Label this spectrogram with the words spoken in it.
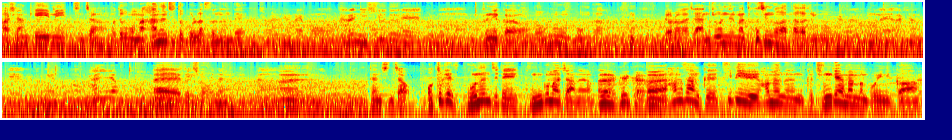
아시안 게임이 진짜 어떻게 보면 하는지도 몰랐었는데. 그렇죠. 요즘에 뭐 다른 이슈들에 조금 그니까요. 너무 뭔가 여러 가지 안 좋은 일만 터진 것 같아가지고. 그래서 이번에 아시안 게임을 통해서 활력 네, 그쵸. 있으면 좋겠다. 네. 일단 진짜 어떻게 보는지 되게 궁금하지 않아요? 네, 그러니까요. 네, 항상 그 TV 화면은 그 중계 화면만 보이니까 네.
